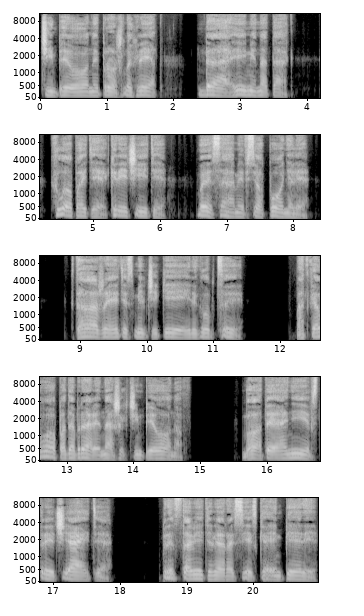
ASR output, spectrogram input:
Чемпионы прошлых лет. Да, именно так. Хлопайте, кричите. Вы сами все поняли. Кто же эти смельчаки или глупцы? Под кого подобрали наших чемпионов? Вот и они, встречайте представителя Российской империи,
